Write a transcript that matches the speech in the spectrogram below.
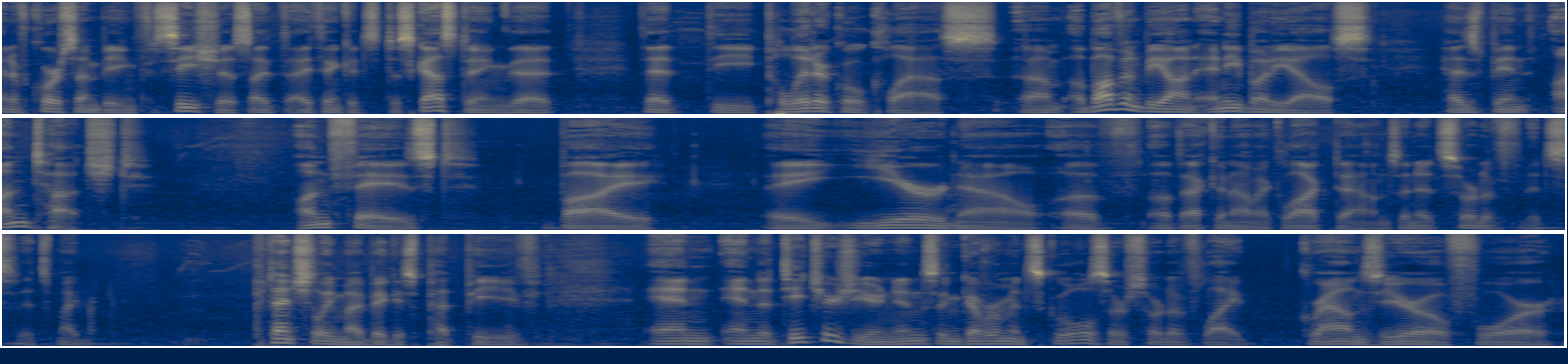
and of course I'm being facetious. I, I think it's disgusting that that the political class, um, above and beyond anybody else, has been untouched, unfazed by a year now of, of economic lockdowns, and it's sort of it's it's my potentially my biggest pet peeve, and and the teachers unions and government schools are sort of like ground zero for.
